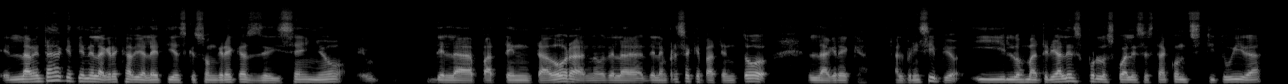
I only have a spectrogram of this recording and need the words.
Eh, la ventaja que tiene la greca Vialetti es que son grecas de diseño eh, de la patentadora, ¿no? de, la, de la empresa que patentó la greca al principio y los materiales por los cuales está constituida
